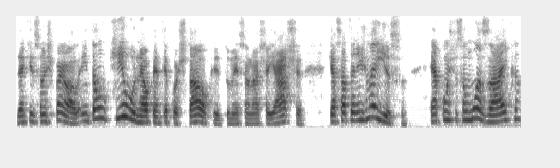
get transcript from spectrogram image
da Inquisição Espanhola. Então, o que o neopentecostal, que tu mencionaste aí, acha que a satanismo é isso? É a construção mosaica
